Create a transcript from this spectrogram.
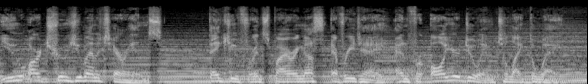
You are true humanitarians. Thank you for inspiring us every day and for all you're doing to light the way.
